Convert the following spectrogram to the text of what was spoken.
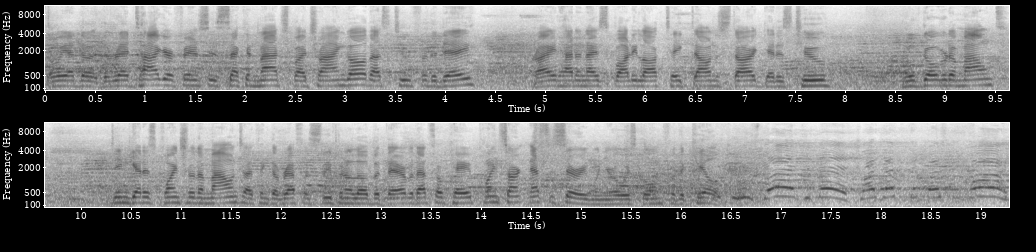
So we had the, the Red Tiger finish his second match by triangle. That's two for the day, right? Had a nice body lock takedown to start, get his two. Moved over to mount. Didn't get his points for the mount. I think the ref was sleeping a little bit there, but that's okay. Points aren't necessary when you're always going for the kill. Try get the best of one.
